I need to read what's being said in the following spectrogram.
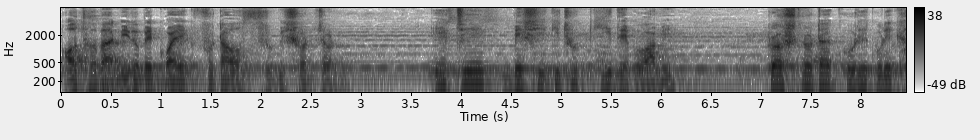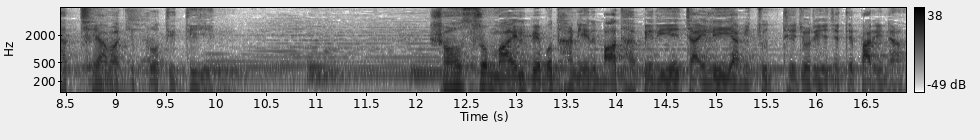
অথবা নীরবে কয়েক ফুটা অস্ত্র বিসর্জন। এর চেয়ে বেশি কিছু কি দেব আমি? প্রশ্নটা কুড়ে কুড়ে খাচ্ছে আমাকে প্রতিদিন। সহস্র মাইল ব্যবধানের বাধা পেরিয়ে চাইলেই আমি যুদ্ধে জড়িয়ে যেতে পারি না।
